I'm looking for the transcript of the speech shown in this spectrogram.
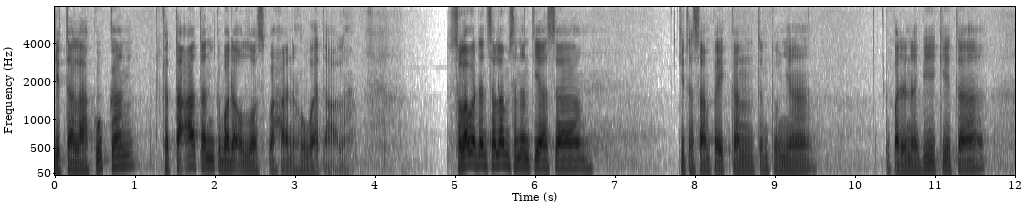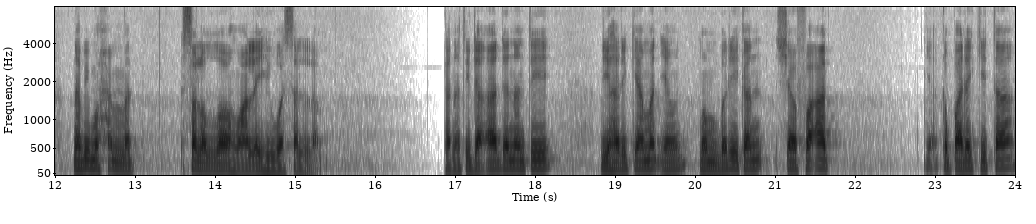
kita lakukan ketaatan kepada Allah Subhanahu wa taala. Salawat dan salam senantiasa kita sampaikan tentunya kepada nabi kita Nabi Muhammad sallallahu alaihi wasallam. Karena tidak ada nanti di hari kiamat yang memberikan syafaat ya, kepada kita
